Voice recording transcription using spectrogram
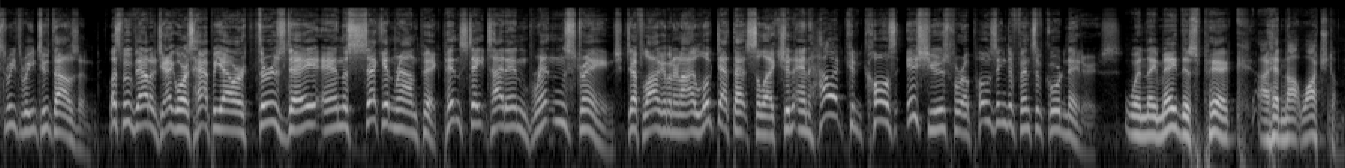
633 2000. Let's move down to Jaguars Happy Hour Thursday and the second round pick, Penn State tight end Brenton Strange. Jeff Lageman and I looked at that selection and how it could cause issues for opposing defensive coordinators. When they made this pick, I had not watched them.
